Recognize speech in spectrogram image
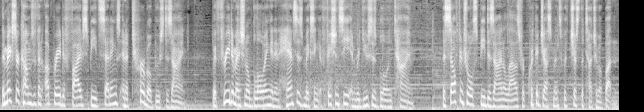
The mixer comes with an upgrade to 5-speed settings and a turbo boost design. With three-dimensional blowing, it enhances mixing efficiency and reduces blowing time. The self-control speed design allows for quick adjustments with just the touch of a button.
